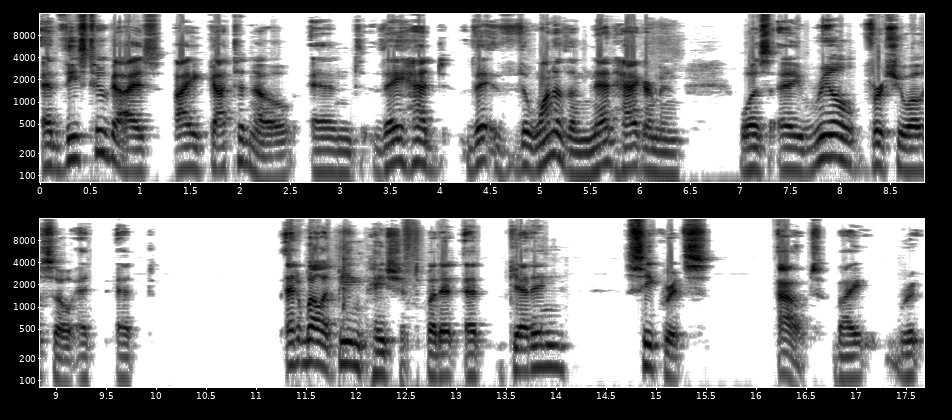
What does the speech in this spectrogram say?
and these two guys I got to know, and they had they, the one of them, Ned Hagerman, was a real virtuoso at at at well at being patient, but at at getting secrets out by re-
